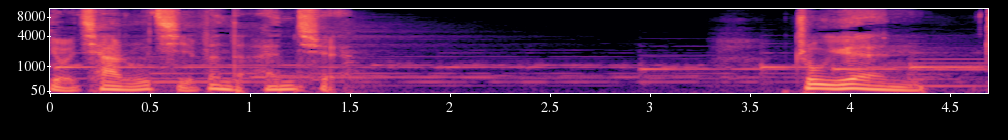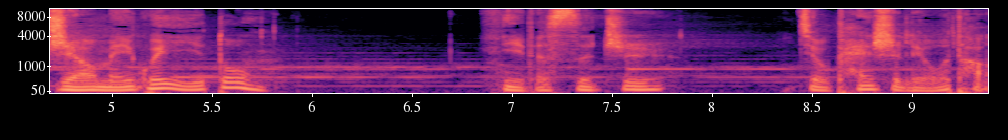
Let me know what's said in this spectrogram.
有恰如其分的安全。祝愿只要玫瑰一动，你的四肢就开始流淌。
